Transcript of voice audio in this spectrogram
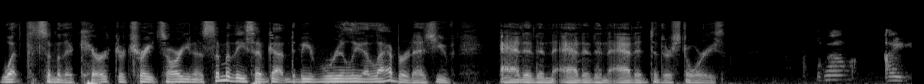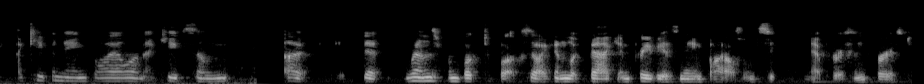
what some of their character traits are. You know, some of these have gotten to be really elaborate as you've added and added and added to their stories. Well, I I keep a name file and I keep some uh, that runs from book to book, so I can look back in previous name files and see when that person first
